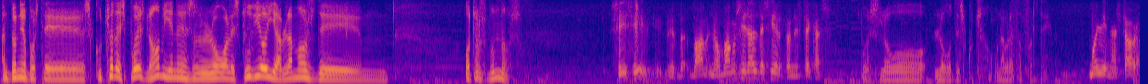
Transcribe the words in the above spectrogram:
Antonio, pues te escucho después, ¿no? Vienes luego al estudio y hablamos de mm, otros mundos. Sí, sí, nos vamos a ir al desierto en este caso. Pues luego, luego te escucho. Un abrazo fuerte. Muy bien, hasta ahora.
